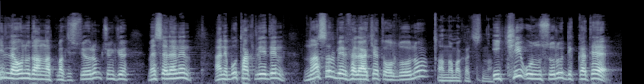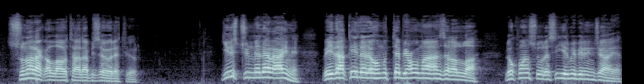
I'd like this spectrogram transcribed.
İlla onu da anlatmak istiyorum. Çünkü meselenin hani bu taklidin nasıl bir felaket olduğunu Anlamak açısından. iki unsuru dikkate sunarak Allahu Teala bize öğretiyor. Giriş cümleler aynı. Ve izâ qîle lehum ittebi'û mâ enzelallah. Lokman suresi 21. ayet.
